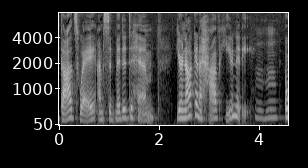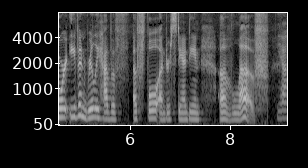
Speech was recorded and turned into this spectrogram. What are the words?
God's way. I'm submitted to him you're not going to have unity mm-hmm. or even really have a, f- a full understanding of love. Yeah.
